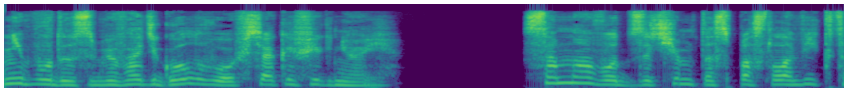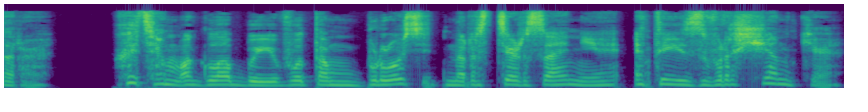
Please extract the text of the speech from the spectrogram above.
не буду забивать голову всякой фигней. Сама вот зачем-то спасла Виктора, хотя могла бы его там бросить на растерзание этой извращенки.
